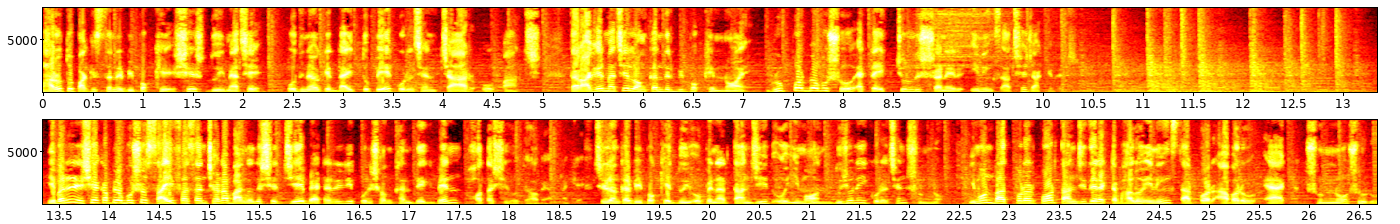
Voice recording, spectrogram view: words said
ভারত ও পাকিস্তানের বিপক্ষে শেষ দুই ম্যাচে অধিনায়কের দায়িত্ব পেয়ে করেছেন চার ও পাঁচ। তার আগের ম্যাচে লঙ্কানদের বিপক্ষে নয়। গ্রুপ পর্বে অবশ্য একটা একচল্লিশ রানের ইনিংস আছে জাকেরের। এবারের এশিয়া কাপে অবশ্য সাইফ হাসান ছাড়া বাংলাদেশের যে ব্যাটারিরই পরিসংখ্যান দেখবেন, হতাশই হতে হবে আপনাকে। শ্রীলঙ্কার বিপক্ষে দুই ওপেনার তানজিদ ও ইমন দুজনেই করেছেন শূন্য। ইমন বাদ পড়ার পর তানজিদের একটা ভালো ইনিংস, তারপর আবারও এক শূন্য শুরু।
